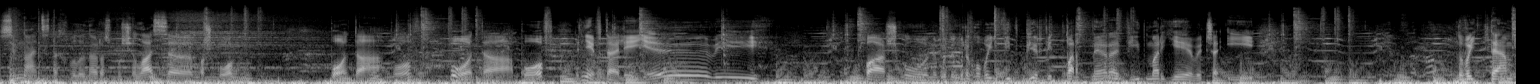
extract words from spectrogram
17 хвилина розпочалася. Пашко. Потапов, Потапов, Нефталієві. Пашко не буде береговий відбір від партнера від Мар'євича. І новий темп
